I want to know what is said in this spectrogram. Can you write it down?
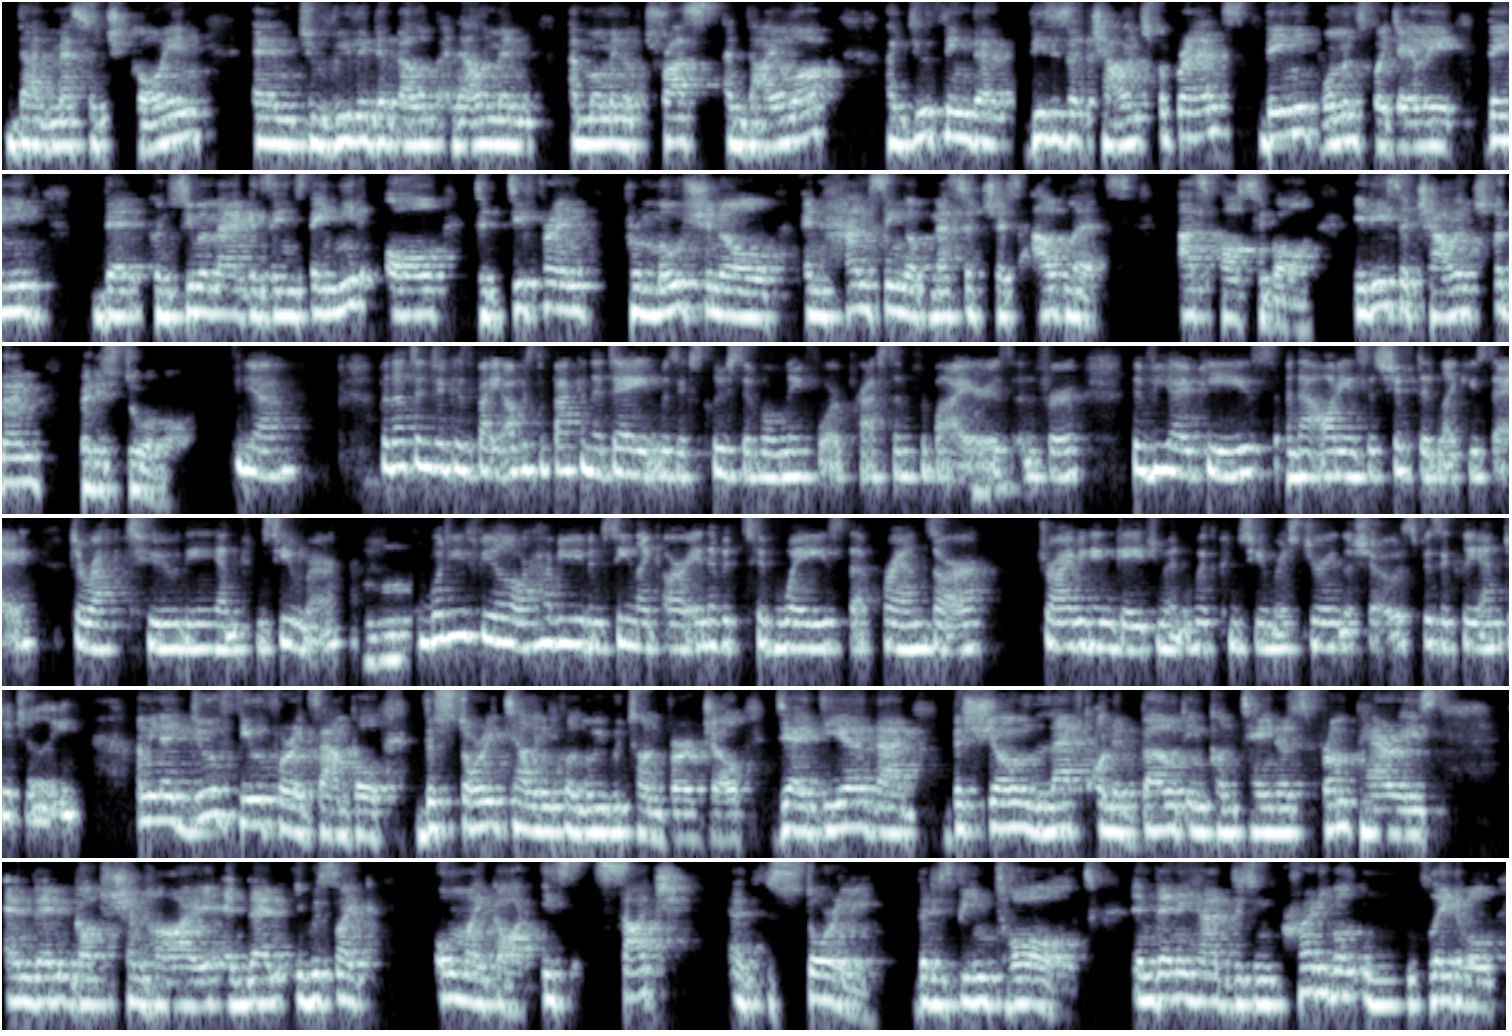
that message going and to really develop an element, a moment of trust and dialogue. I do think that this is a challenge for brands. They need Women's Wear Daily. They need the consumer magazines. They need all the different promotional enhancing of messages outlets as possible it is a challenge for them, but it's doable. Yeah. But that's interesting because obviously back in the day it was exclusive only for press and for buyers and for the VIPs, and that audience has shifted, like you say, direct to the end consumer. Mm-hmm. What do you feel, or have you even seen like are innovative ways that brands are driving engagement with consumers during the shows, physically and digitally? I mean, I do feel, for example, the storytelling for Louis Vuitton Virgil, the idea that the show left on a boat in containers from Paris and then got to Shanghai. And then it was like, oh my God, it's such a story that is being told. And then he had this incredible inflatable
